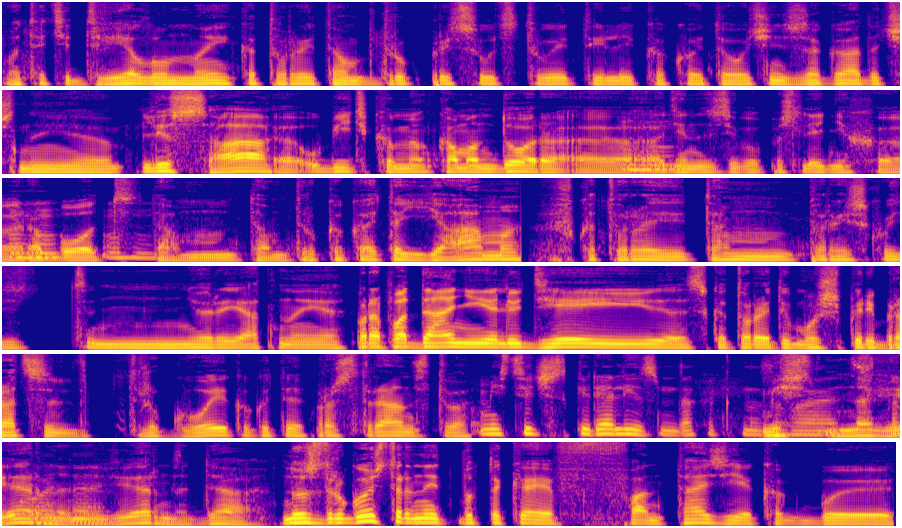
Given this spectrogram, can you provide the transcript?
Вот эти две луны, которые там вдруг присутствуют, или какой-то очень загадочные леса. Э, «Убить ком- командора», mm-hmm. один из его последних mm-hmm. работ. Mm-hmm. Там, там вдруг какая-то яма, в которой там происходит невероятное пропадание людей, с которой ты можешь перебраться в другое какое-то пространство. Мистический реализм, да, как называется? Мис... Наверное, такое, да. наверное, да. Но с другой стороны, вот такая фантазия, как бы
